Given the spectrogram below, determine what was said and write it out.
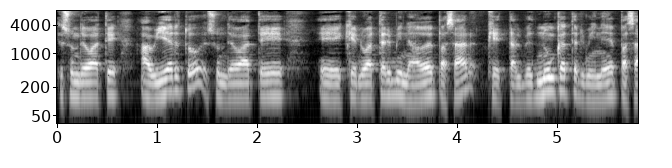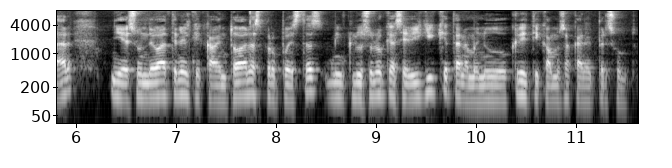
es un debate abierto, es un debate eh, que no ha terminado de pasar, que tal vez nunca termine de pasar, y es un debate en el que caben todas las propuestas, incluso lo que hace Vicky, que tan a menudo criticamos acá en el presunto.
